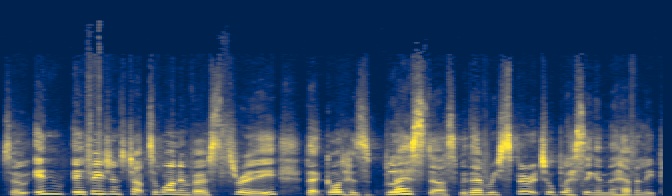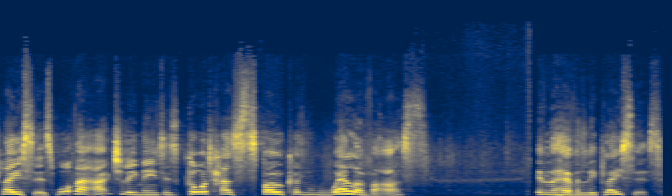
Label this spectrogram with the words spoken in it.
So in Ephesians chapter 1 and verse 3, that God has blessed us with every spiritual blessing in the heavenly places, what that actually means is God has spoken well of us in the heavenly places.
